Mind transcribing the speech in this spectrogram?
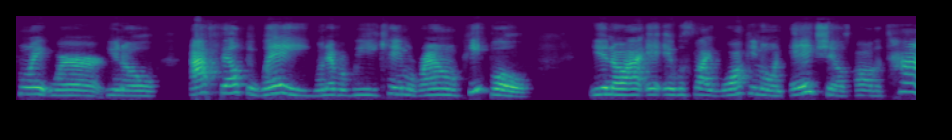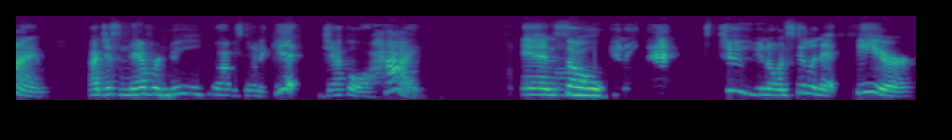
point where you know I felt the way whenever we came around people You know, I it, it was like walking on eggshells all the time. I just never mm-hmm. knew who I was going to get, Jekyll or Hyde. And so, mm-hmm. you know, that too, you know, instilling that fear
